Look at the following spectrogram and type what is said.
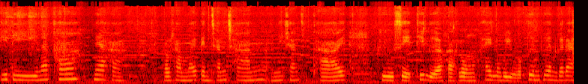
ที่ดีนะคะ เนี่ยค่ะ เราทำไว้เป็นชั้นๆ อันนี้ชั้นสุดท้าย คือเศษที่เหลือค่ะ ลงให้ลงไปอยู่กับเพื่อนๆก็ได้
